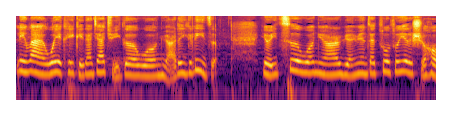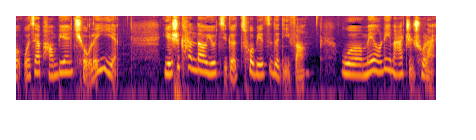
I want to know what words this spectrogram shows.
另外，我也可以给大家举一个我女儿的一个例子。有一次，我女儿圆圆在做作业的时候，我在旁边瞅了一眼，也是看到有几个错别字的地方。我没有立马指出来，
